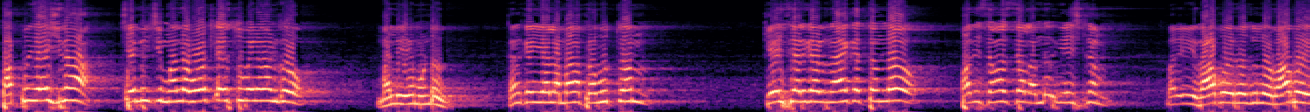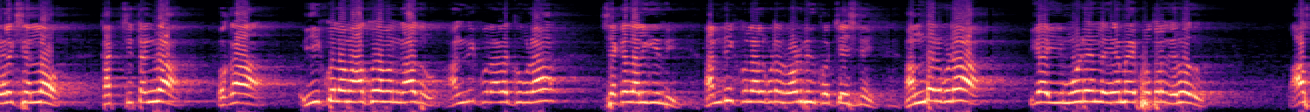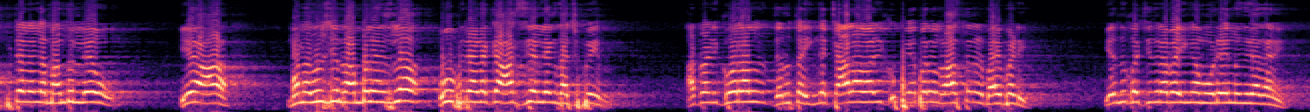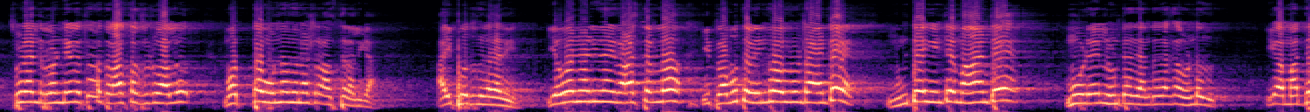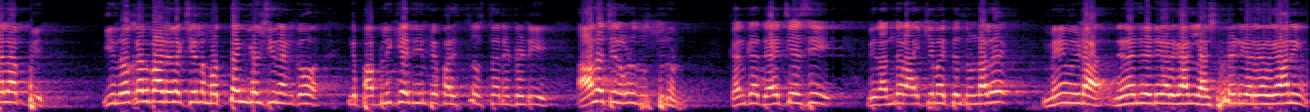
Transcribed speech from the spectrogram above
తప్పు చేసినా క్షమించి మళ్ళీ ఓట్లు వేస్తూ పోయినామనుకో మళ్ళీ ఏముండదు. కనుక ఇవాళ మన ప్రభుత్వం కేసీఆర్ గారి నాయకత్వంలో పది సంవత్సరాలు అందరికీ చేసినాం. మరి రాబోయే రోజుల్లో రాబోయే ఎలక్షన్లో ఖచ్చితంగా ఒక ఈ కులం ఆ కులం అని కాదు అన్ని కులాలకు కూడా చెక్క కలిగింది అన్ని కులాలు కూడా రోడ్డు మీదకి వచ్చేసినాయి. అందరు కూడా ఇక ఈ మూడేళ్ళు ఏమైపోతారో తెలియదు హాస్పిటల్లో మందులు లేవు. ఏ మొన్న చూసిన అంబులెన్స్లో ఊపిరాడక ఆక్సిజన్ లేక చచ్చిపోయింది అటువంటి ఘోరాలు జరుగుతాయి. ఇంకా చాలా వరకు పేపర్లు రాస్తారు భయపడి. ఎందుకు వచ్చింది ఇంకా మూడేళ్ళు ఉంది కదా అని. చూడండి రెండేళ్ళ తర్వాత రాస్తారు చూడు వాళ్ళు. మొత్తం ఉన్నది ఉన్నట్టు రాస్తారు అలిగా అయిపోతుంది కదా అని. ఎవరిని అడిగినా ఈ రాష్ట్రంలో ఈ ప్రభుత్వం ఎన్ని రోజులు ఉంటాయంటే ఉంటే గింటే మా అంటే మూడేళ్ళు ఉంటుంది. అంతదాకా ఉండదు. ఇక మధ్యలో ఈ లోకల్ బాడీ ఎలక్షన్లో మొత్తం గెలిచిందనుకో ఇంకా పబ్లికే దింపే పరిస్థితి వస్తున్నటువంటి ఆలోచన కూడా చూస్తున్నాడు. కనుక దయచేసి మీరందరూ ఐక్యమత్యంతో ఉండాలి. మేము ఇక్కడ నిరంజన్ రెడ్డి గారు కానీ లక్ష్మీరెడ్డి గారు గారు కానీ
